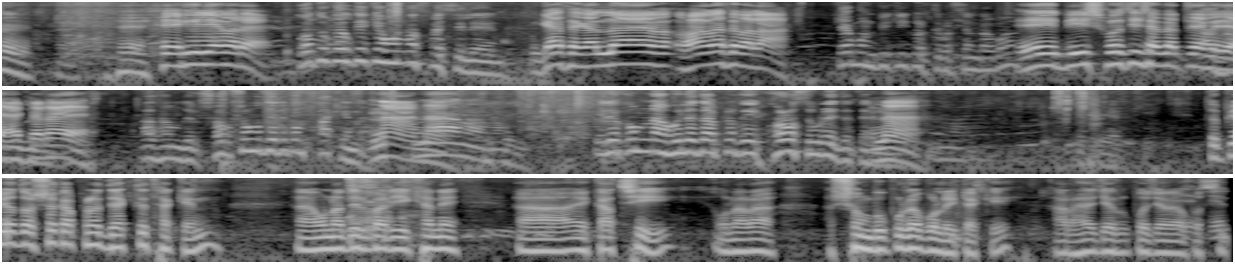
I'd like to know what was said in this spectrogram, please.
হ্যাঁ, এগুলি এবারে। গতকালকে কেমন মাছ পাইছিলেন? গেছে গেল ভালো গেছে বালা। কেমন বিক্রি করতে পারছেন বাবা? এই বিশ পঁচিশ হাজার টাকা করে একটা নাই। আলহামদুলিল্লাহ সব সময় তো এরকম থাকে না। না না। এরকম না হলে তো আপনাকে খরচ উড়ে যেতেন না। তো প্রিয় দর্শক আপনারা দেখতে থাকেন ওনাদের বাড়ি এখানে কাছেই ওনারা শম্ভুপুরা বলে এটাকে আড়াই হাজার উপজেলায় অবস্থিত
